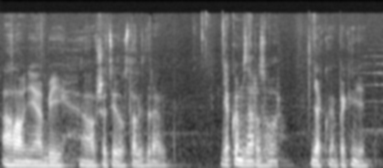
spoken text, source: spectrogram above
a hlavne, aby všetci zostali zdraví. Ďakujem za rozhovor. Ďakujem, pekný deň.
